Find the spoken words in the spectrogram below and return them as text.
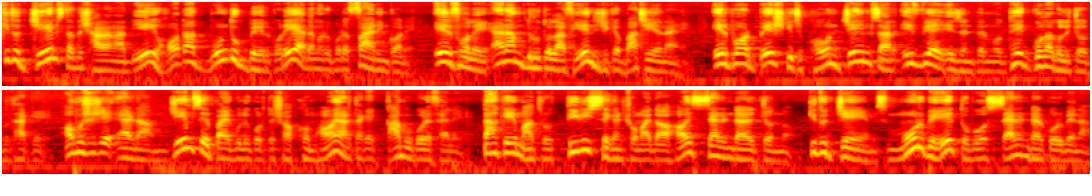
কিন্তু জেমস তাদের সাড়া না দিয়ে হঠাৎ বন্দুক বের করে অ্যাডামের উপরে ফায়ারিং করে। এর ফলে অ্যাডাম দ্রুত লাফিয়ে নিজেকে বাঁচিয়ে নেয়। এরপর বেশ কিছুক্ষণ জেমস আর এফবিআই এজেন্টদের মধ্যে গোলাগুলি চলতে থাকে। অবশেষে অ্যাডাম জেমসের পায়ে গুলি করতে সক্ষম হয় আর তাকে কাবু করে ফেলে। তাকে মাত্র তিরিশ সেকেন্ড সময় দেওয়া হয় স্যারেন্ডারের জন্য। কিন্তু জেমস মরবে তবুও স্যারেন্ডার করবে না।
